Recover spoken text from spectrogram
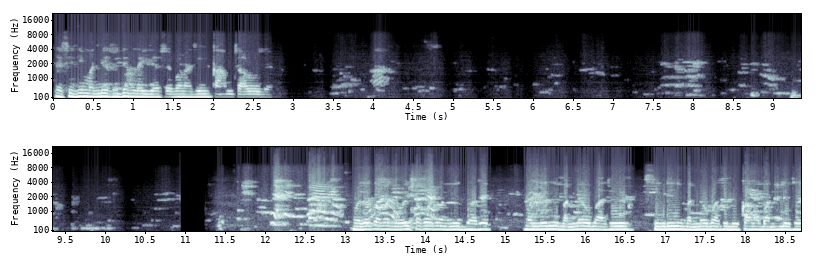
જે સીધી મંદિર સુધી લઈ જશે પણ હજી કામ ચાલુ છે. મજા તમે જોઈ શકો છો અહીં દરેક મંદિરની બંને બાજુ શિવડીની બંને બાજુ દુકાનો બનેલી છે.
